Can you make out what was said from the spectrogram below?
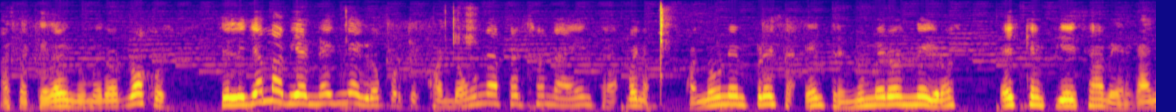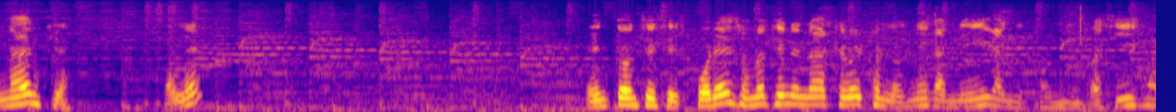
hasta quedar en números rojos. Se le llama viernes negro porque cuando una persona entra, bueno, cuando una empresa entra en números negros, es que empieza a haber ganancias. ¿Vale? Entonces es por eso, no tiene nada que ver con los nega nega, ni con racismo,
